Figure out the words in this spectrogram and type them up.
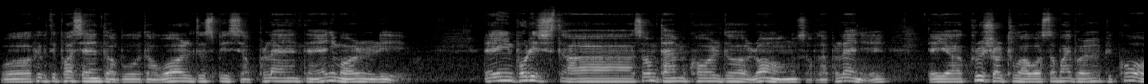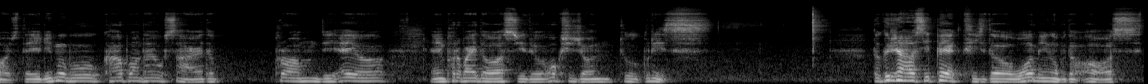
where 50% of the world's species of plant and animal live. Rainforests are sometimes called the lungs of the planet. They are crucial to our survival because they remove carbon dioxide from the air and provide us with oxygen to breathe. The greenhouse effect is the warming of the earth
